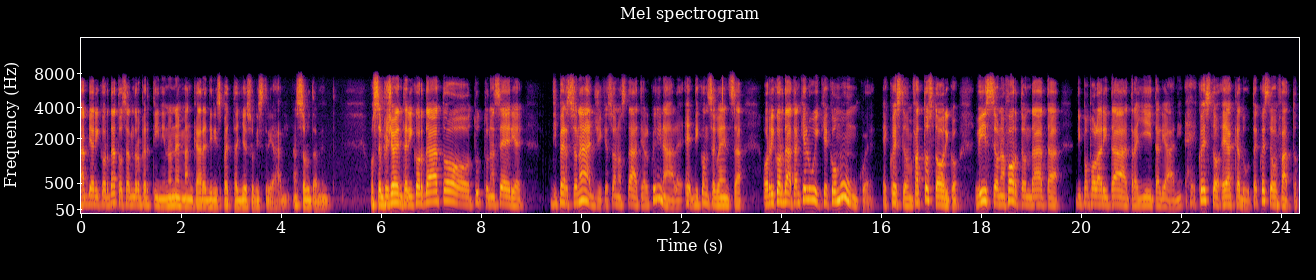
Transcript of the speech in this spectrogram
abbia ricordato Sandro Pertini non è mancare di rispetto agli esuli istriani, assolutamente. Ho semplicemente ricordato tutta una serie di personaggi che sono stati al Quirinale e di conseguenza ho ricordato anche lui che comunque, e questo è un fatto storico, visse una forte ondata di popolarità tra gli italiani e questo è accaduto e questo è un fatto.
